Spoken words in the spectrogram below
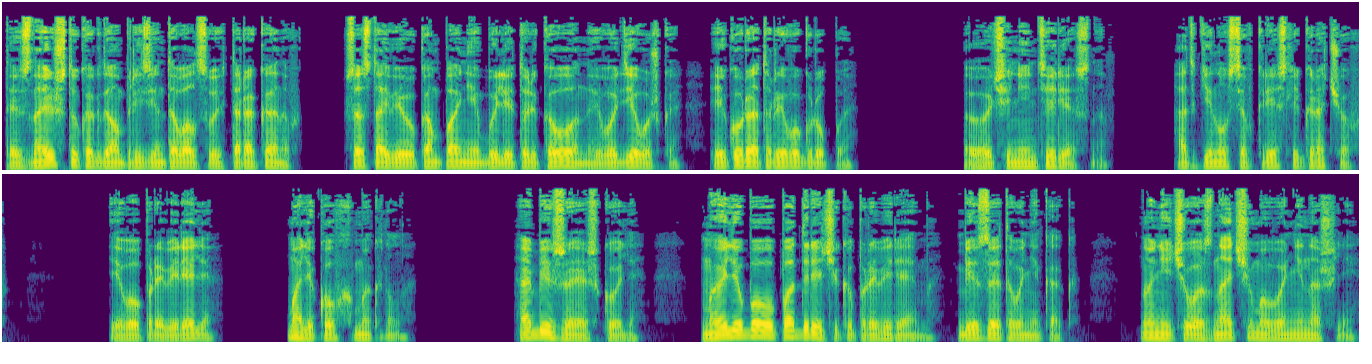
Ты знаешь, что когда он презентовал своих тараканов, в составе его компании были только он, его девушка и куратор его группы? Очень интересно. Откинулся в кресле Грачев. Его проверяли? Маляков хмыкнул. Обижаешь, Коля. Мы любого подрядчика проверяем, без этого никак. Но ничего значимого не нашли.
